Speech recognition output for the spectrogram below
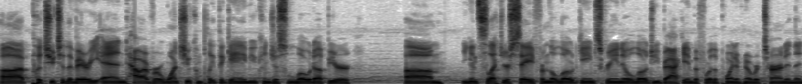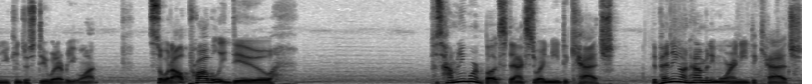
uh, put you to the very end. However, once you complete the game, you can just load up your, um, you can select your save from the load game screen. It'll load you back in before the point of no return, and then you can just do whatever you want. So what I'll probably do, because how many more Bugsnax do I need to catch? Depending on how many more I need to catch,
